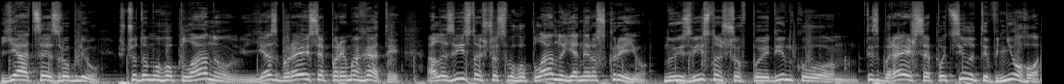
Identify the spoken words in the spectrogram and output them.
Я це зроблю. Щодо мого плану, я збираюся перемагати, але звісно, що свого плану я не розкрию. Ну і звісно, що в поєдинку ти збираєшся поцілити в нього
